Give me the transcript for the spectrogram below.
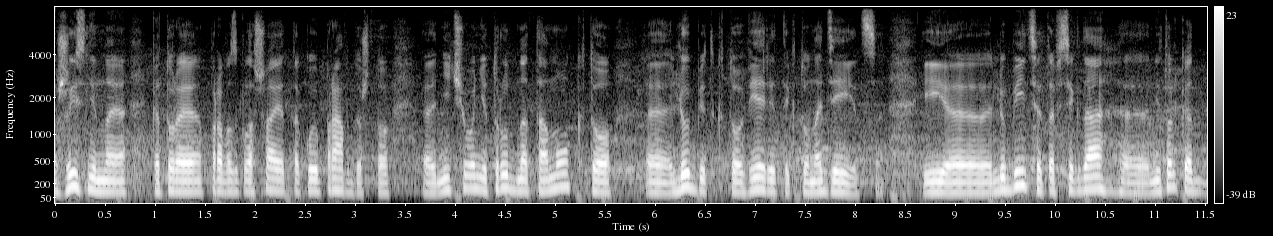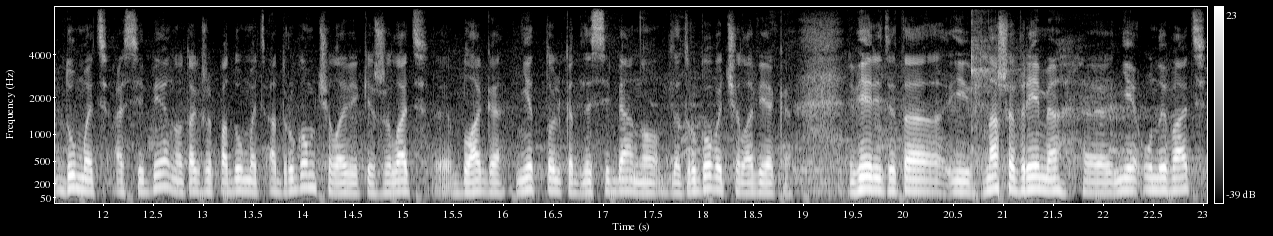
жизненная, которая провозглашает такую правду, что ничего не трудно тому, кто любит, кто верит и кто надеется. И любить – это всегда не только думать о себе, но также подумать о другом человеке, желать блага не только для себя, но для другого человека верить это и в наше время э, не унывать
